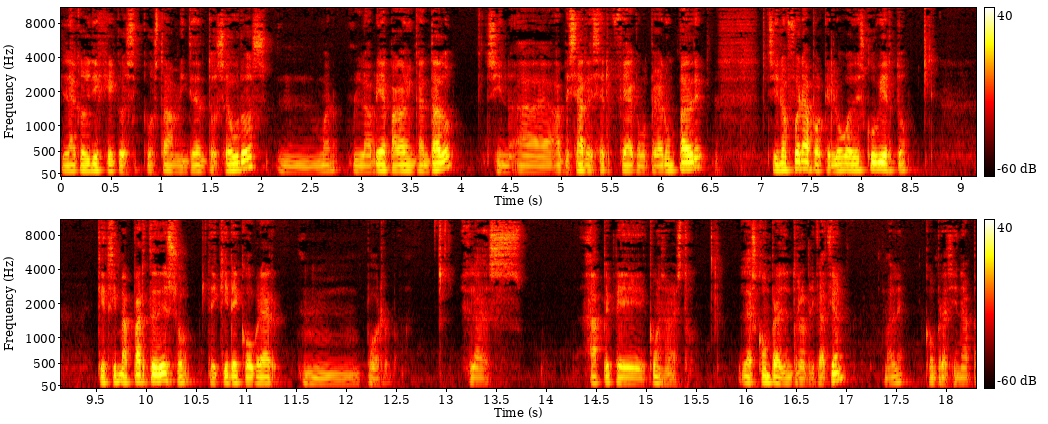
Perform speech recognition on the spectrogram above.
La que os dije que costaba 20 tantos euros, mm, bueno, la habría pagado encantado, sin, a, pesar de ser fea como pegar un padre, si no fuera porque luego he descubierto que encima aparte de eso te quiere cobrar mm, por las app, ¿cómo se llama esto? Las compras dentro de la aplicación, ¿vale? Compras sin app.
